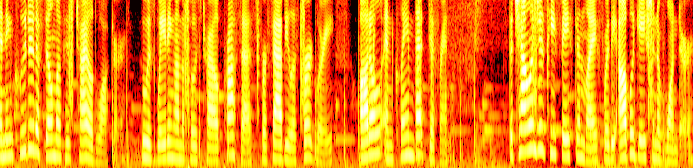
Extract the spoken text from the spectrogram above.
and included a film of his child Walker, who was waiting on the post-trial process for fabulous burglary, auto and claimed that different. The challenges he faced in life were the obligation of Wonder.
